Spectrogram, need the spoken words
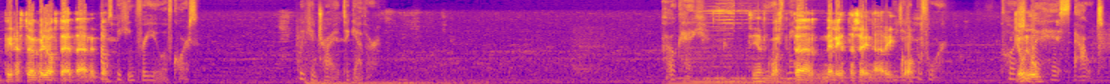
Virasto, jonka johtaja tää nyt on. I'm speaking for you, of course. We can try it together. Okay, Jatkuvasti tää neljättä seinää we rikkoo. it before. Push Yo, yo. the hiss out.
